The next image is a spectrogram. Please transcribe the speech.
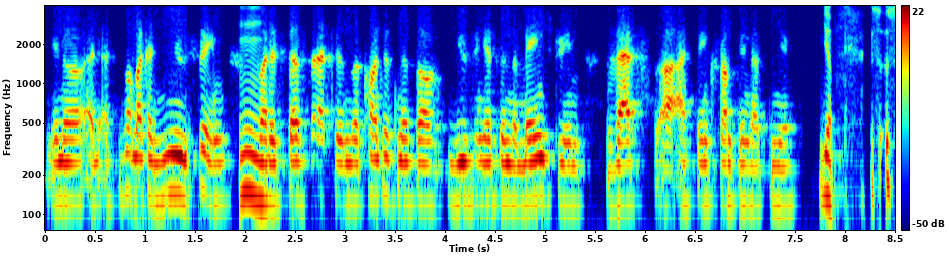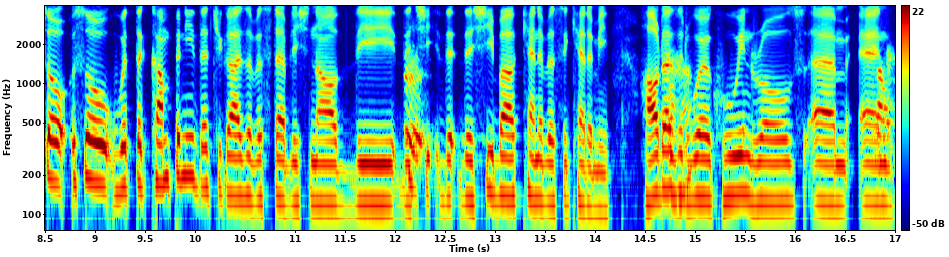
you know, it's not like a new thing, mm. but it's just that in the consciousness of using it in the mainstream, that's uh, I think something that's new. Yeah. So, so, so with the company that you guys have established now, the the, hmm. the, the Cheeba Cannabis Academy, how does uh-huh. it work? Who enrolls? Um, and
